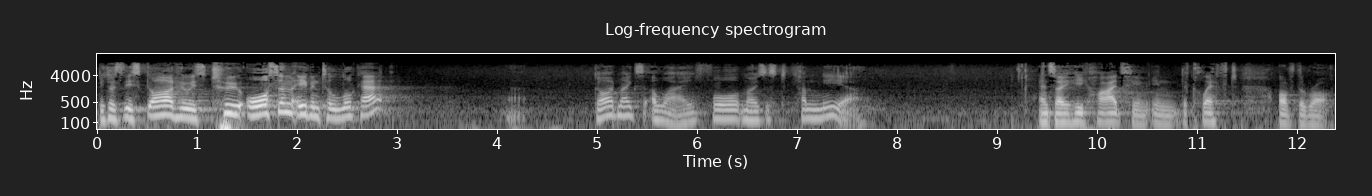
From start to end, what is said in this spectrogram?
Because this God who is too awesome even to look at, uh, God makes a way for Moses to come near. And so he hides him in the cleft of the rock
